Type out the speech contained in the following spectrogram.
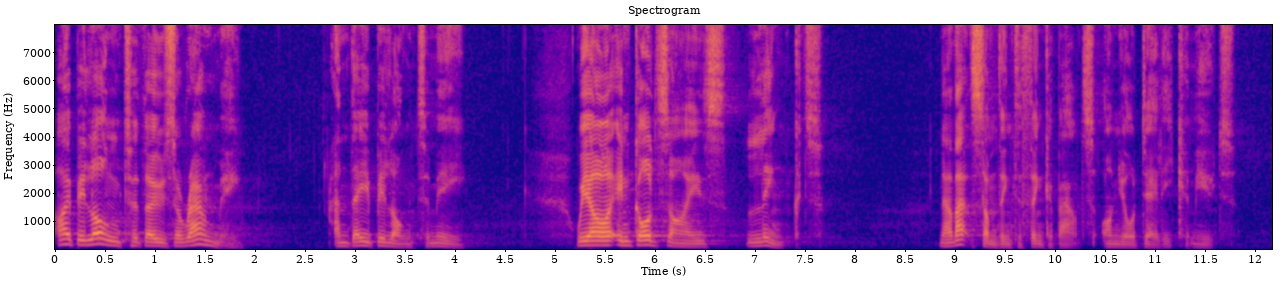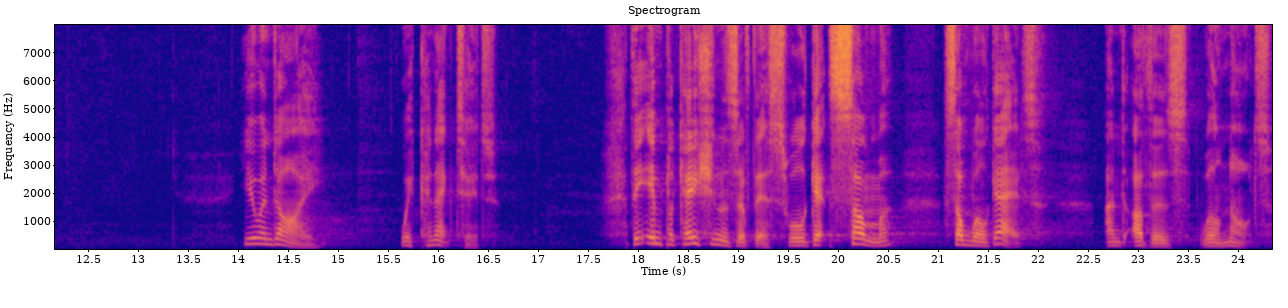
I belong to those around me, and they belong to me. We are, in God's eyes, linked. Now, that's something to think about on your daily commute. You and I, we're connected. The implications of this will get some, some will get, and others will not.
